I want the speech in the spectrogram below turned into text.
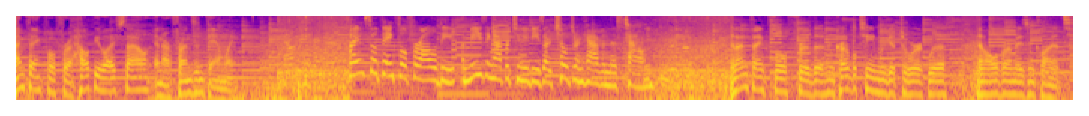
I'm thankful for a healthy lifestyle and our friends and family. I am so thankful for all of the amazing opportunities our children have in this town. And I'm thankful for the incredible team we get to work with and all of our amazing clients.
